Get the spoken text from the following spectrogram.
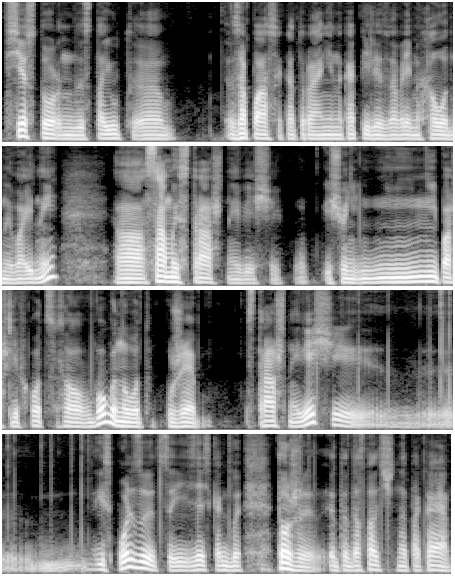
все стороны достают э, запасы, которые они накопили за время холодной войны. Э, самые страшные вещи еще не, не пошли в ход, слава богу, но вот уже страшные вещи э, используются, и здесь как бы тоже это достаточно такая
